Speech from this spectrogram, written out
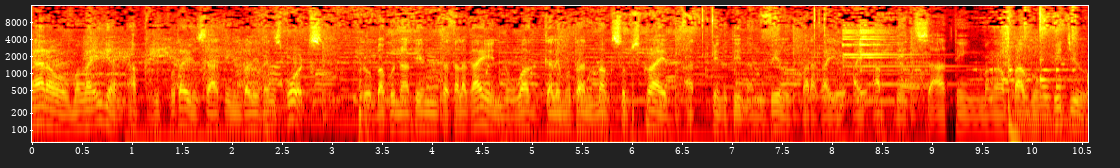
araw mga igan, update po tayo sa ating balitang sports. Pero bago natin tatalakayin, huwag kalimutan mag-subscribe at pinutin ang bell para kayo ay update sa ating mga bagong video.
